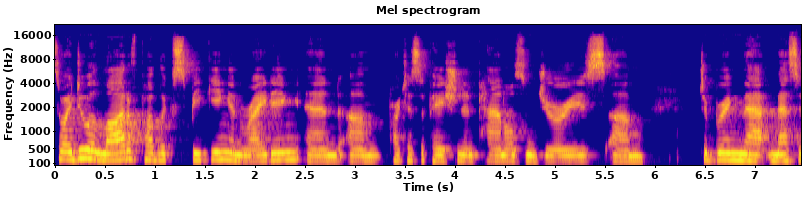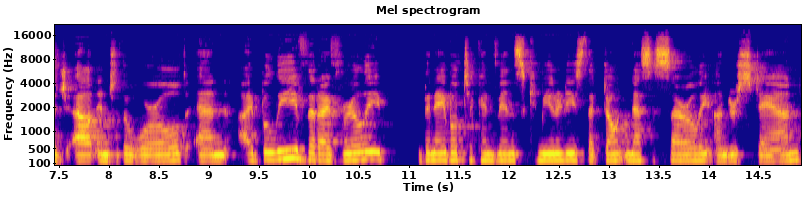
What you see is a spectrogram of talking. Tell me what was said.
So I do a lot of public speaking and writing and um, participation in panels and juries um, to bring that message out into the world. And I believe that I've really been able to convince communities that don't necessarily understand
